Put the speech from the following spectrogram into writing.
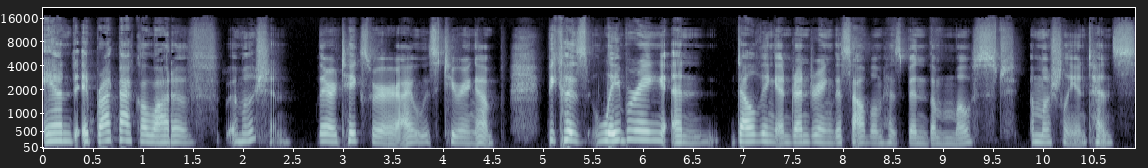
and it brought back a lot of emotion there are takes where I was tearing up because laboring and delving and rendering this album has been the most emotionally intense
